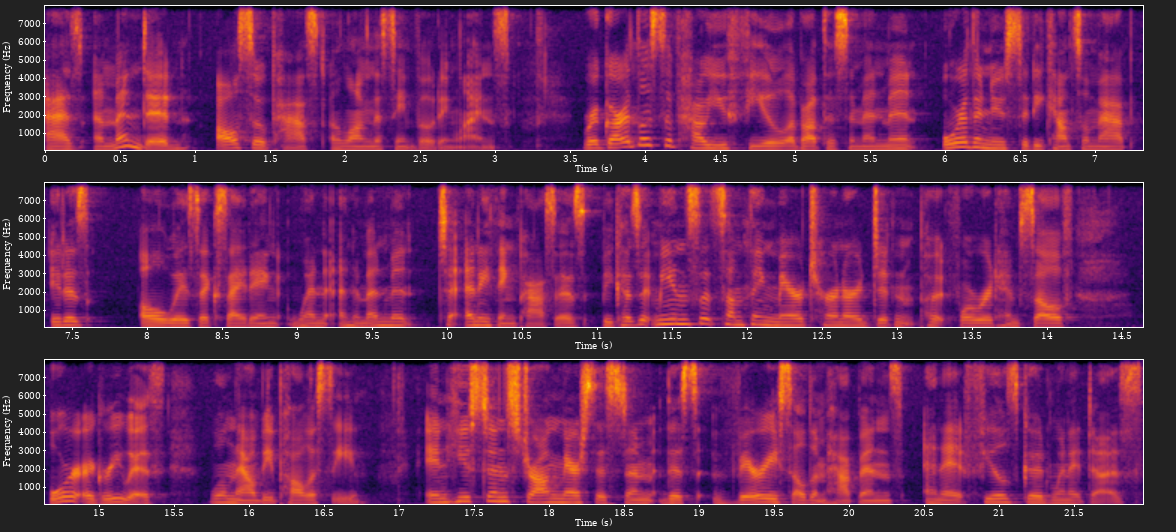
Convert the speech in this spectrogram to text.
as amended, also passed along the same voting lines. Regardless of how you feel about this amendment or the new city council map, it is always exciting when an amendment to anything passes because it means that something Mayor Turner didn't put forward himself or agree with will now be policy. In Houston's strong mayor system, this very seldom happens, and it feels good when it does.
